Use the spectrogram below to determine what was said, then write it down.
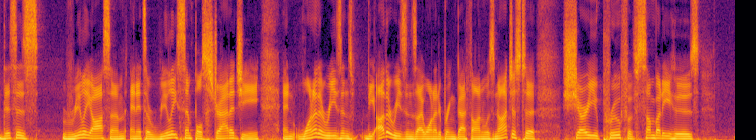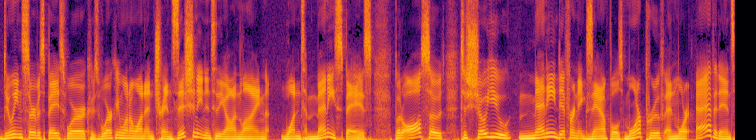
This is really awesome and it's a really simple strategy. And one of the reasons, the other reasons I wanted to bring Beth on was not just to share you proof of somebody who's doing service based work, who's working one on one and transitioning into the online one to many space, but also to show you many different examples, more proof and more evidence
